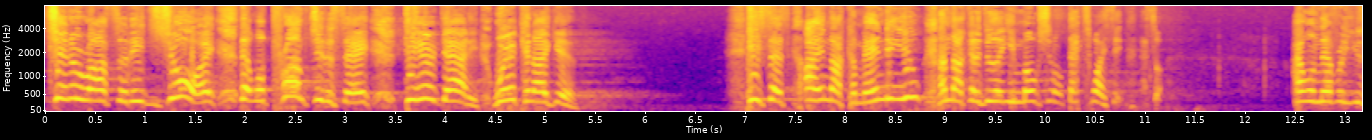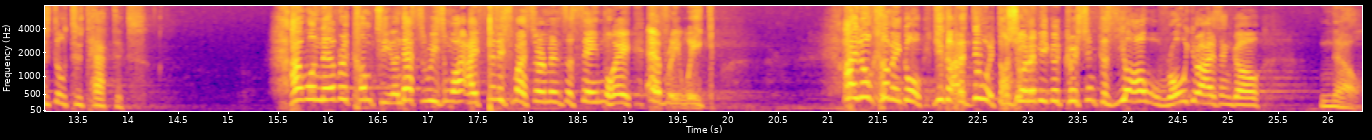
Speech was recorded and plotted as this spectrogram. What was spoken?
generosity, joy that will prompt you to say, Dear Daddy, where can I give? He says, I'm not commanding you. I'm not going to do the emotional. That's why I say, that's what, I will never use those two tactics. I will never come to you. And that's the reason why I finish my sermons the same way every week. I don't come and go, you got to do it. Don't you want to be a good Christian? Because y'all will roll your eyes and go, no.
